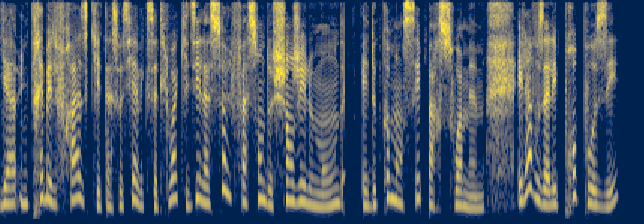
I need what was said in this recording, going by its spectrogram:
Il y a une très belle phrase qui est associée avec cette loi qui dit La seule façon de changer le monde est de commencer par soi-même. Et là, vous allez proposer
